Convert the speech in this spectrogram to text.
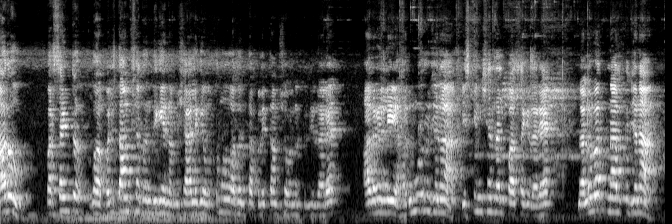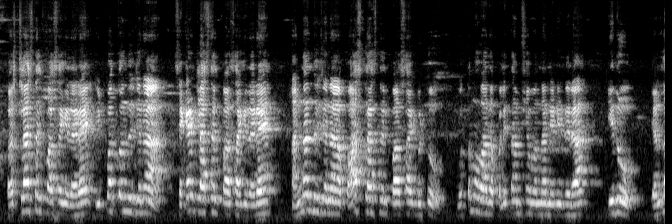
ಆರು ಪರ್ಸೆಂಟ್ ಫಲಿತಾಂಶದೊಂದಿಗೆ ನಮ್ಮ ಶಾಲೆಗೆ ಉತ್ತಮವಾದಂಥ ಫಲಿತಾಂಶವನ್ನು ತಂದಿದ್ದಾರೆ. ಅದರಲ್ಲಿ ಹದಿಮೂರು ಜನ ಡಿಸ್ಟಿಂಕ್ಷನ್ನಲ್ಲಿ ಪಾಸ್ ಆಗಿದ್ದಾರೆ. ನಲವತ್ನಾಲ್ಕು ಜನ ಫಸ್ಟ್ ಕ್ಲಾಸ್ನಲ್ಲಿ ಪಾಸ್ ಆಗಿದ್ದಾರೆ. ಇಪ್ಪತ್ತೊಂದು ಜನ ಸೆಕೆಂಡ್ ಕ್ಲಾಸ್ನಲ್ಲಿ ಪಾಸ್ ಆಗಿದ್ದಾರೆ. ಹನ್ನೊಂದು ಜನ ಪಾಸ್ ಕ್ಲಾಸ್ನಲ್ಲಿ ಪಾಸ್ ಆಗಿಬಿಟ್ಟು ಉತ್ತಮವಾದ ಫಲಿತಾಂಶವನ್ನು ನೀಡಿದ್ದೀರಾ? ಇದು ಎಲ್ಲ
